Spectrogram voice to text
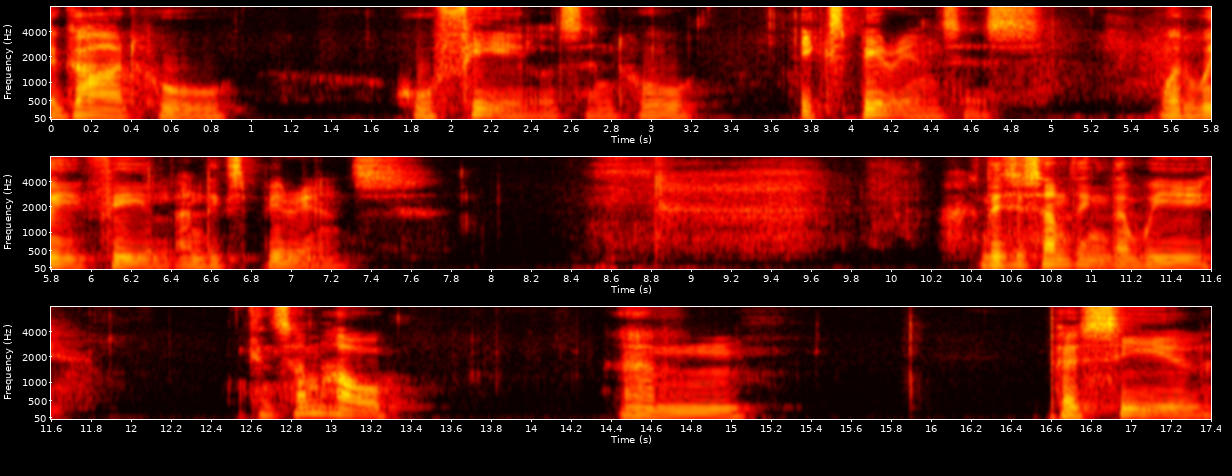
a God who, who feels and who experiences what we feel and experience. This is something that we can somehow um, perceive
